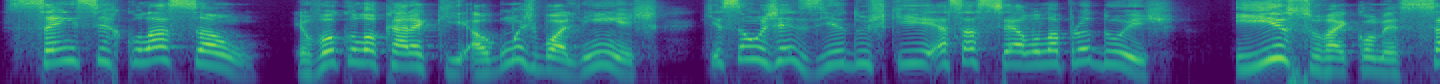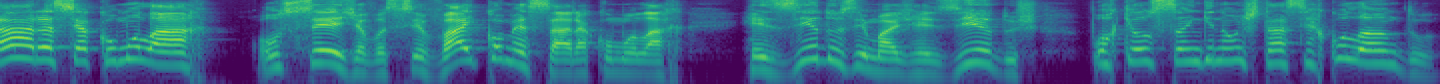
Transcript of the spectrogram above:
sem circulação. Eu vou colocar aqui algumas bolinhas que são os resíduos que essa célula produz. E isso vai começar a se acumular, ou seja, você vai começar a acumular resíduos e mais resíduos porque o sangue não está circulando.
